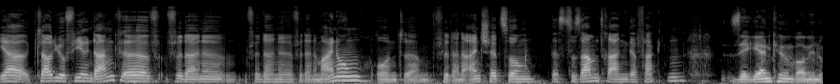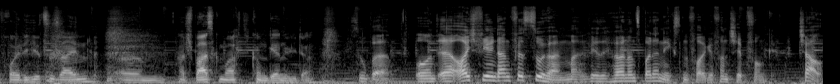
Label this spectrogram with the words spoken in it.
Ja, Claudio, vielen Dank äh, für, deine, für, deine, für deine Meinung und ähm, für deine Einschätzung, das Zusammentragen der Fakten. Sehr gern, Kim, war mir eine Freude hier zu sein. ähm, hat Spaß gemacht, ich komme gerne wieder. Super. Und äh, euch vielen Dank fürs Zuhören. Wir hören uns bei der nächsten Folge von Chipfunk. Ciao.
